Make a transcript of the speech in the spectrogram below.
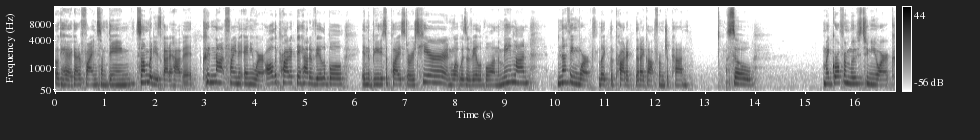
okay I got to find something. Somebody's got to have it. Could not find it anywhere. All the product they had available in the beauty supply stores here and what was available on the mainland nothing worked like the product that I got from Japan. So my girlfriend moves to New York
